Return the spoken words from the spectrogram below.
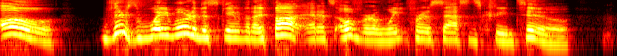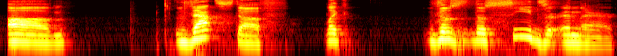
oh, there's way more to this game than I thought, and it's over. Wait for Assassin's Creed 2. Um, that stuff, like those those seeds are in there.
